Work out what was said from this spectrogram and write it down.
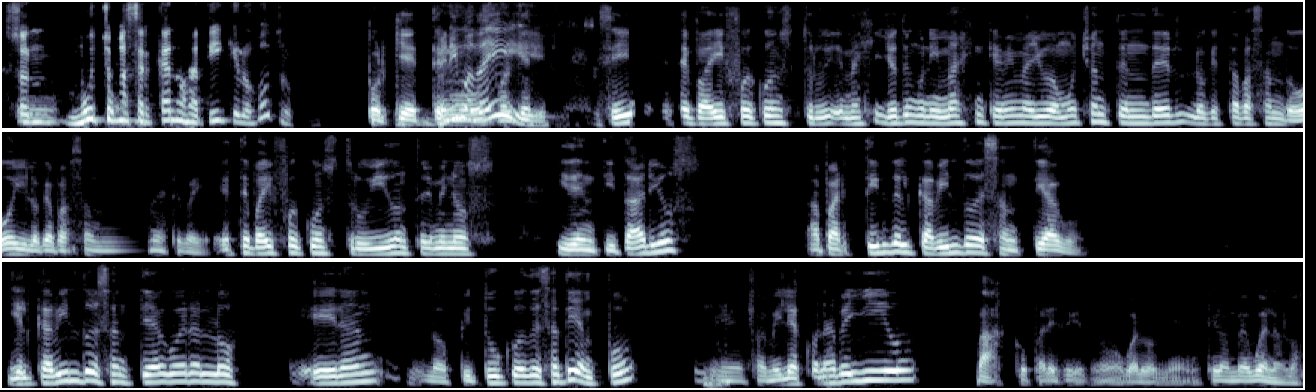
son mucho más cercanos a ti que los otros. Porque tenemos, de ahí. sí, este país fue construido. Yo tengo una imagen que a mí me ayuda mucho a entender lo que está pasando hoy y lo que ha pasado en este país. Este país fue construido en términos identitarios a partir del Cabildo de Santiago. Y el Cabildo de Santiago eran los, eran los pitucos de ese tiempo, eh, familias con apellido, vasco, parece que no me acuerdo bien, qué nombre, bueno, los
